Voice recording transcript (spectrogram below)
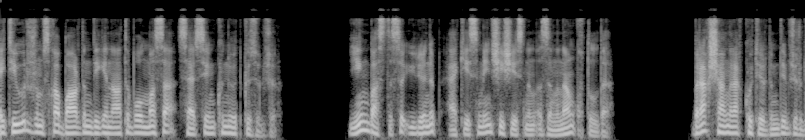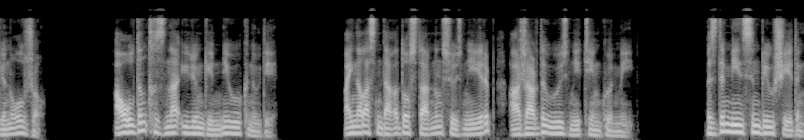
Әйтеуір жұмысқа бардым деген аты болмаса сәрсен күн өткізіп жүр. Ең бастысы үйленіп әкесі мен шешесінің ызыңынан құтылды. Бірақ шаңырақ көтердім деп жүрген ол жоқ. Ауылдың қызына үйленгеніне өкінуде. Айналасындағы достарының сөзіне еріп ажарды өзіне тең көрмей. Бізді менсінбеуші едің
